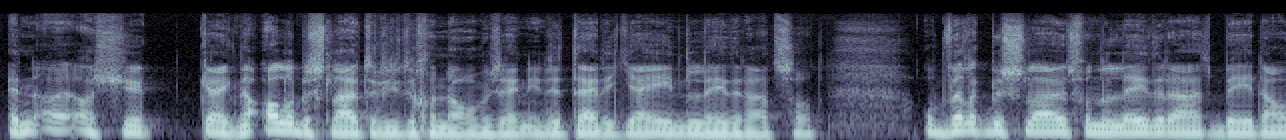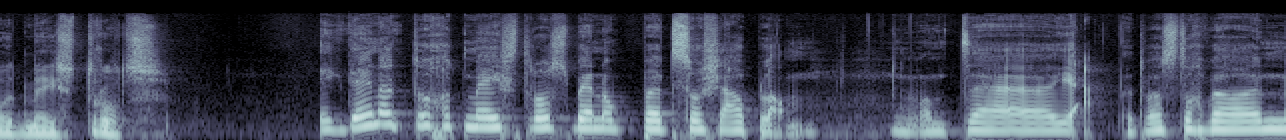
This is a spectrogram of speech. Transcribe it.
En als je kijkt naar alle besluiten die er genomen zijn in de tijd dat jij in de ledenraad zat, op welk besluit van de ledenraad ben je nou het meest trots? Ik denk dat ik toch het meest trots ben op het sociaal plan. Want ja, dat was toch wel een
